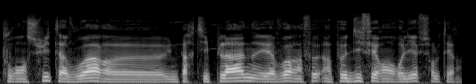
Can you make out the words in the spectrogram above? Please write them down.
pour ensuite avoir euh, une partie plane et avoir un peu, un peu différents reliefs sur le terrain.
